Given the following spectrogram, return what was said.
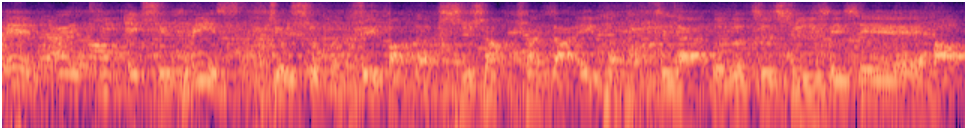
M I T H Miss 就是我们最棒的时尚穿搭 app，请大家多多支持，谢谢。好。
